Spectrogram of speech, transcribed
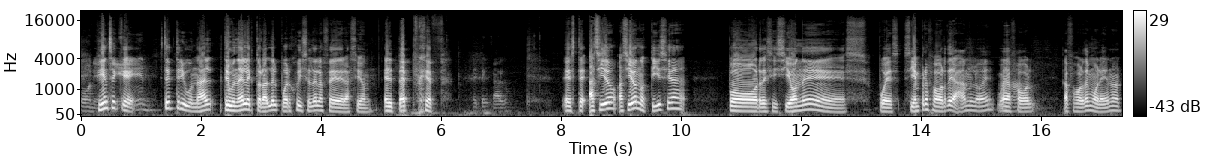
Pone Fíjense que este tribunal, Tribunal Electoral del Poder Judicial de la Federación, el PEPJEF, Ahí te encargo. este, ha sido, ha sido noticia por decisiones, pues, siempre a favor de AMLO, ¿eh? Bueno, a favor, a favor de Morena.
